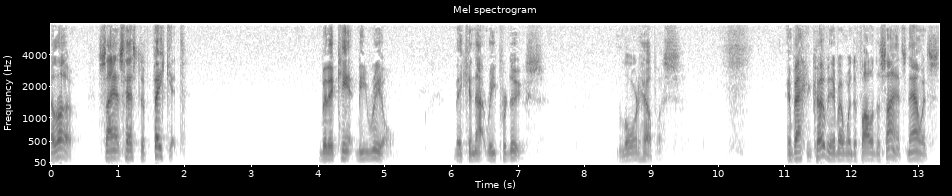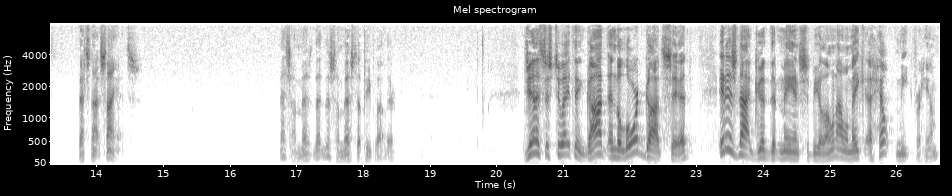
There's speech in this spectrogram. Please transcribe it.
Hello. Science has to fake it, but it can't be real. They cannot reproduce. Lord help us. And back in COVID, everybody wanted to follow the science. Now it's that's not science. That's a mess. That, there's some messed up people out there. Genesis 2:18. God and the Lord God said, "It is not good that man should be alone. I will make a help meet for him."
